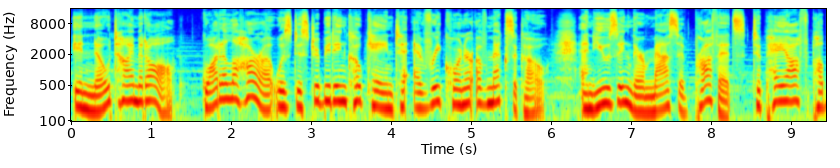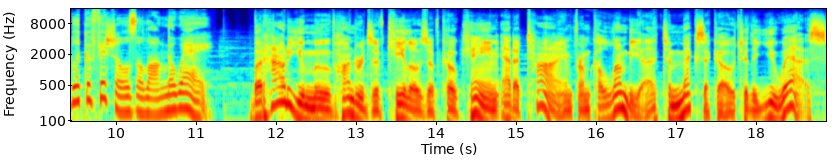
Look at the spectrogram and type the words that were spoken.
In no time at all, Guadalajara was distributing cocaine to every corner of Mexico and using their massive profits to pay off public officials along the way. But how do you move hundreds of kilos of cocaine at a time from Colombia to Mexico to the U.S.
